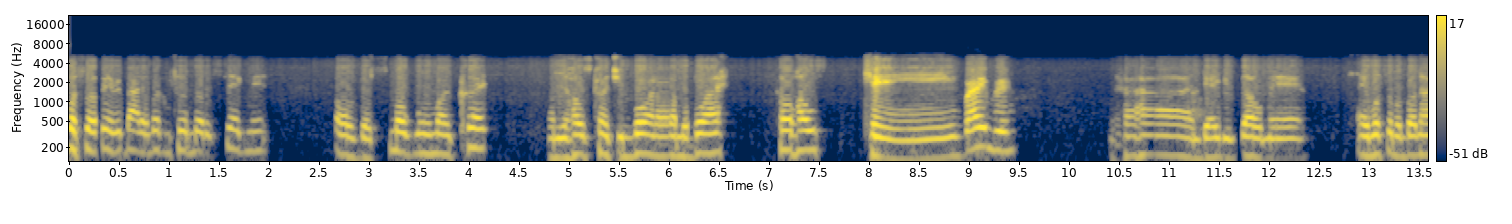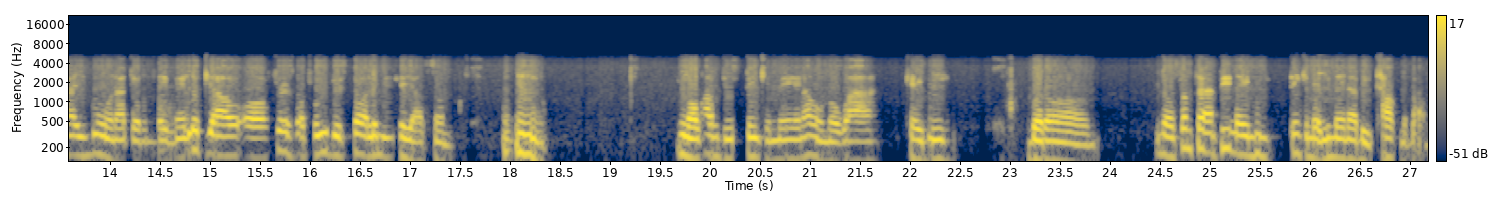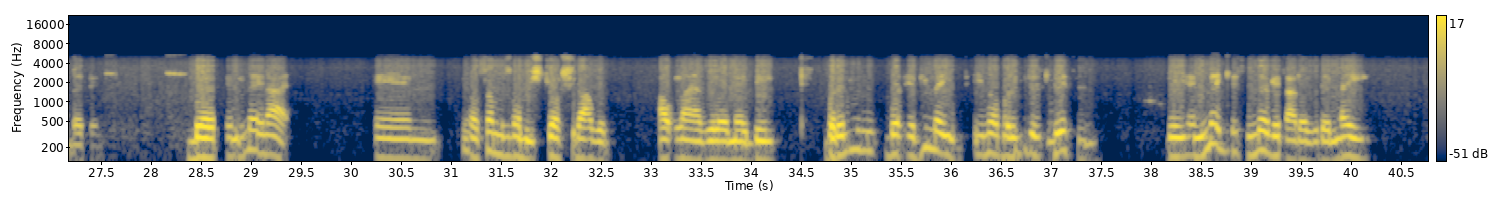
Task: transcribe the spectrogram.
What's up, everybody? Welcome to another segment of the Smoke Room Uncut. I'm your host, Country Boy, and I'm a boy, co-host King Baby. and there you go, man. Hey, what's up, my brother? How you doing out there today, man? Look, y'all. Uh, first, before we get started, let me tell y'all something. you know, I was just thinking, man. I don't know why, KB, but um, you know, sometimes people may be thinking that you may not be talking about nothing, but you may not. And you know, something's going to be structured out with outlines, whatever it may be. But if you, but if you may, you know, but if you just listen, then and you may get some nuggets out of it that may,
